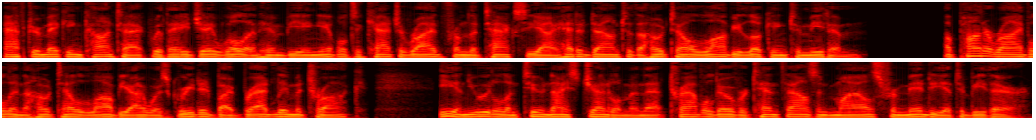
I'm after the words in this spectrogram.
After making contact with AJ Will and him being able to catch a ride from the taxi I headed down to the hotel lobby looking to meet him. Upon arrival in the hotel lobby I was greeted by Bradley Metrock, Ian Udall and two nice gentlemen that traveled over 10,000 miles from India to be there.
